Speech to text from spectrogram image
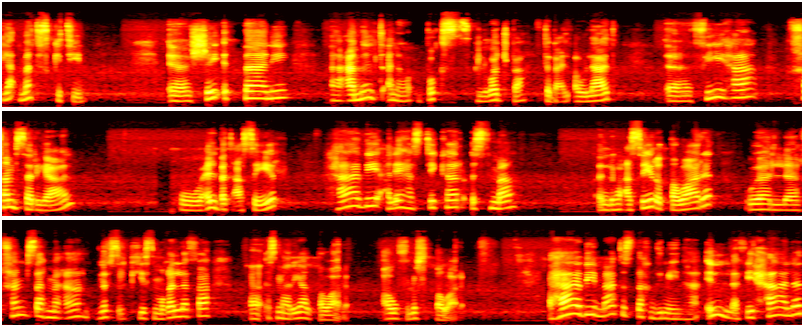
لا ما تسكتين. الشيء الثاني عملت أنا box الوجبة تبع الأولاد. فيها خمسة ريال وعلبة عصير. هذه عليها sticker اسمه اللي هو عصير الطوارئ والخمسة معاه بنفس الكيس مغلفة اسمها ريال طوارئ أو فلوس الطوارئ. هذه ما تستخدمينها إلا في حالة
